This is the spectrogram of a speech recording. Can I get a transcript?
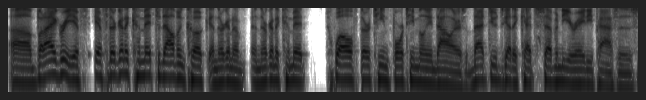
Uh, but I agree if if they're going to commit to Dalvin Cook and they're going to and they're going to commit 12, 13, 14 million dollars, that dude's got to catch 70 or 80 passes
